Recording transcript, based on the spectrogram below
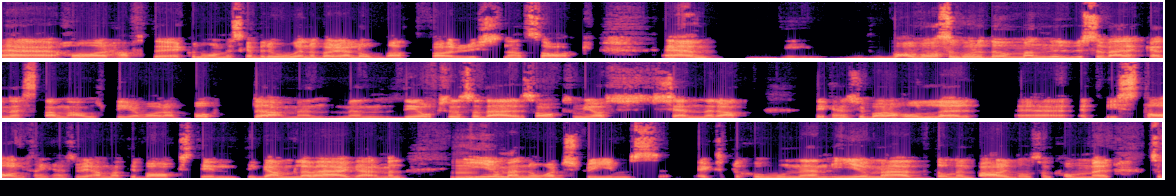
eh, har haft ekonomiska beroenden och börjat lobba för Rysslands sak. Ehm, av vad som går att döma nu så verkar nästan allt det vara borta. Men, men det är också en sån sak som jag känner att det kanske bara håller eh, ett visst tag. Sen kanske vi hamnar tillbaka till, till gamla vägar. Men mm. i och med Nord Streams explosionen, i och med de embargon som kommer, så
